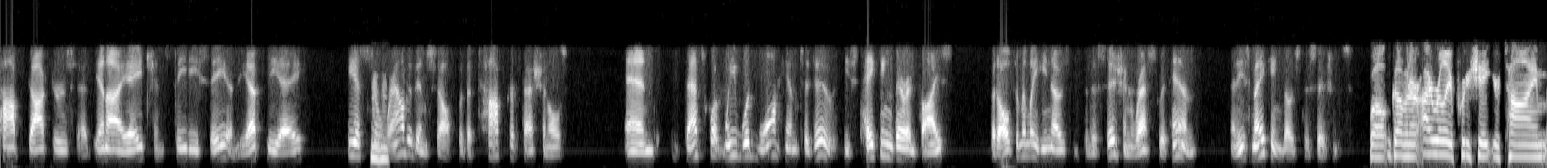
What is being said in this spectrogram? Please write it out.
top doctors at NIH and CDC and the FDA. He has Mm-hmm. surrounded himself with the top professionals, and that's what we would want him to do. He's taking their advice, but ultimately he knows that the decision rests with him, and he's making those decisions. Well, Governor, I really appreciate your time.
